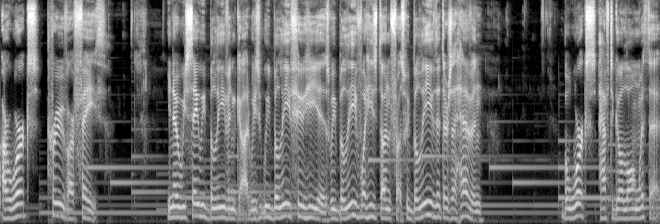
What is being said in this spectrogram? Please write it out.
Our works prove our faith. You know, we say we believe in God. We, we believe who He is. We believe what He's done for us. We believe that there's a heaven. But works have to go along with that.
